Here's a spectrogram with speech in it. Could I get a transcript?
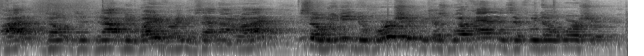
All right, don't, do not be wavering, is that not right? So we need to worship because what happens if we don't worship?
